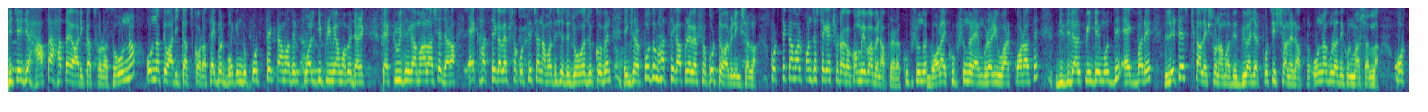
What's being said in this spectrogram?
নিচে এই যে হাতা হাতায় আরি কাজ করা আছে অন্য অন্যতেও আরি কাজ করা আছে। একবার কিন্তু প্রত্যেকটা আমাদের কোয়ালিটি প্রিমিয়াম হবে ডাইরেক্ট ফ্যাক্টরি থেকে মাল আসে, যারা এক হাত থেকে ব্যবসা করতে চান, আমাদের সাথে যোগাযোগ করবেন। ইনশাল্লাহ প্রথম হাত থেকে আপনারা ব্যবসা করতে পারবেন ইনশাল্লাহ প্রত্যেকটা মাল পঞ্চাশ টাকা একশো টাকা কমে পাবেন আপনারা। খুব সুন্দর, গলায় খুব সুন্দর এমব্রয়ডারি ওয়ার্ক করা আছে। ডিজিটাল প্রিন্টের মধ্যে একবারে লেটেস্ট কালেকশন আমাদের দুই হাজার পঁচিশ সালের আপনার। অন্যগুলো দেখুন মাসাল্লাহ কত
